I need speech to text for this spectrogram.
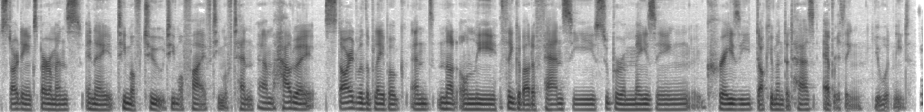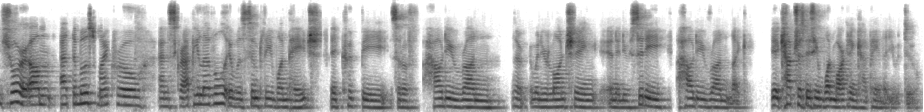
starting experiments in a team of two, team of five, team of 10. Um, how do I start with the playbook and not only think about a fancy, super amazing, crazy document that has everything you would need? Sure. Um, at the most micro and scrappy level, it was simply one page. It could be sort of how do you run when you're launching in a new city? How do you run like it captures basically one marketing campaign that you would do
